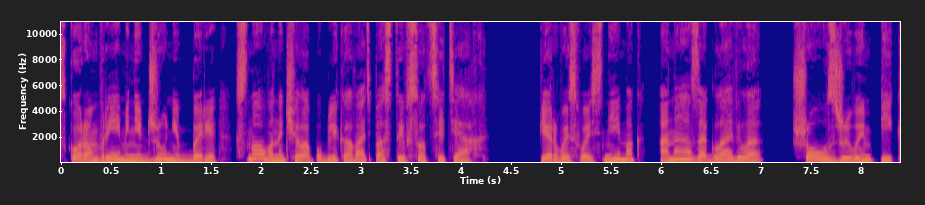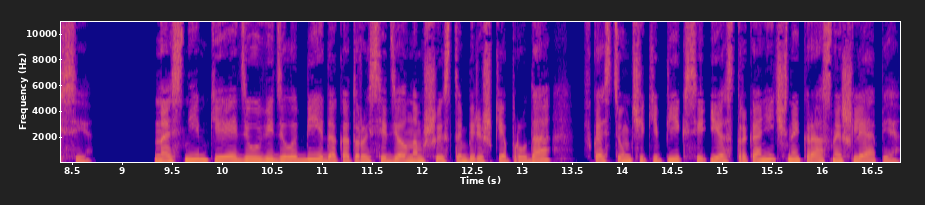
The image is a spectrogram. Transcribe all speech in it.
скором времени Джунипбери снова начала публиковать посты в соцсетях. Первый свой снимок она озаглавила «Шоу с живым Пикси». На снимке Эдди увидела Бида, который сидел на мшистом бережке пруда в костюмчике Пикси и остроконечной красной шляпе.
